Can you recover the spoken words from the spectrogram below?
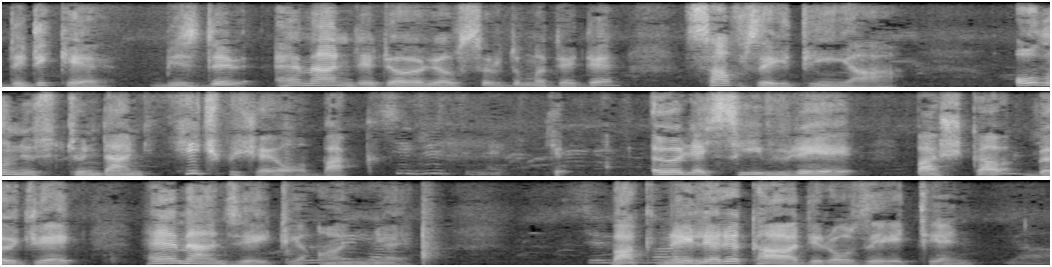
Dedi ki bizde hemen dedi öyle ısırdı mı dedi saf zeytinyağı. Ovun üstünden hiçbir şey ol bak. Sivrisinek. Öyle sivri, başka böcek, hemen zeytin Öyle anne. ya. Bak var- nelere kadir o zeytin. Ya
